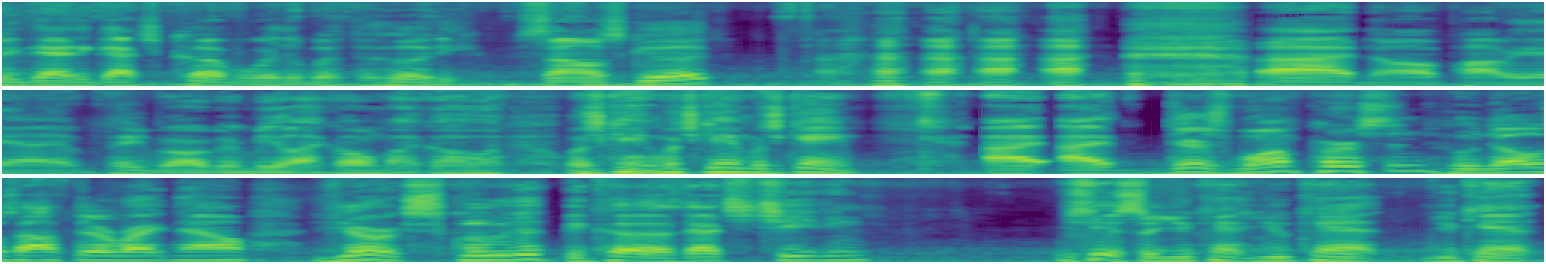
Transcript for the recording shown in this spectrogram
Big Daddy got you covered with it with the hoodie. Sounds good? I know probably yeah, people are gonna be like, oh my god, which game, which game, which game? I, I there's one person who knows out there right now, you're excluded because that's cheating. so you can't you can't you can't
